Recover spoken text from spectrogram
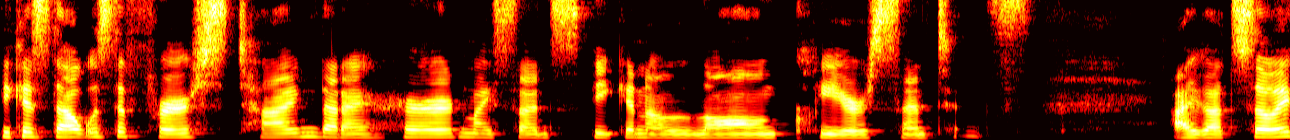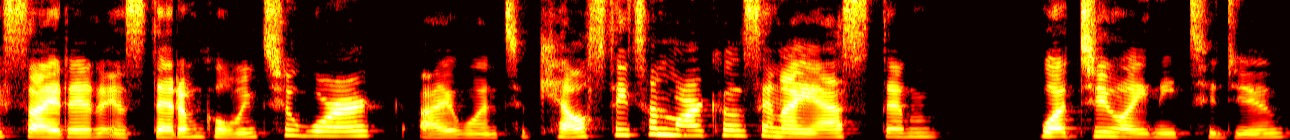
because that was the first time that I heard my son speak in a long, clear sentence. I got so excited. Instead of going to work, I went to Cal State San Marcos and I asked them, "What do I need to do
